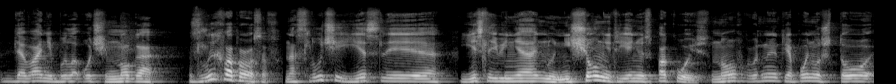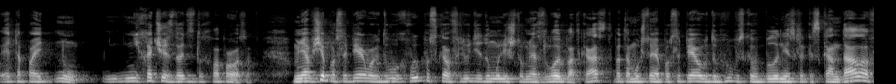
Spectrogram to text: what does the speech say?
для Вани было очень много злых вопросов на случай, если, если меня ну, не щелнет, я не успокоюсь. Но в какой-то момент я понял, что это, ну, не хочу задавать злых вопросов. У меня вообще после первых двух выпусков люди думали, что у меня злой подкаст, потому что у меня после первых двух выпусков было несколько скандалов.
